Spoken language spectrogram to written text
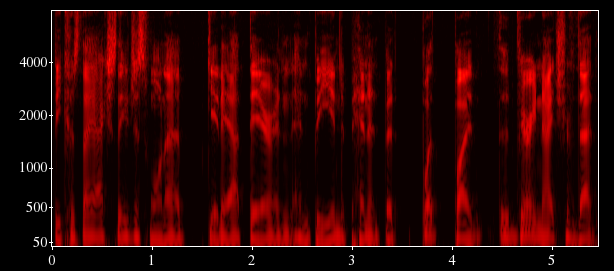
because they actually just want to get out there and, and be independent. But what by the very nature of that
